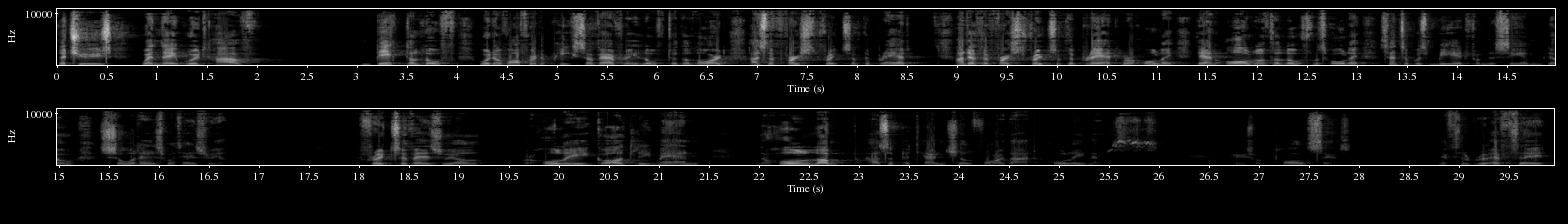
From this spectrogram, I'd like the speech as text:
The Jews, when they would have baked a loaf, would have offered a piece of every loaf to the Lord as the first fruits of the bread. And if the first fruits of the bread were holy, then all of the loaf was holy, since it was made from the same dough. So it is with Israel. The fruits of Israel were holy, godly men and the whole lump has a potential for that holiness. Here's what Paul says. If the, if the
